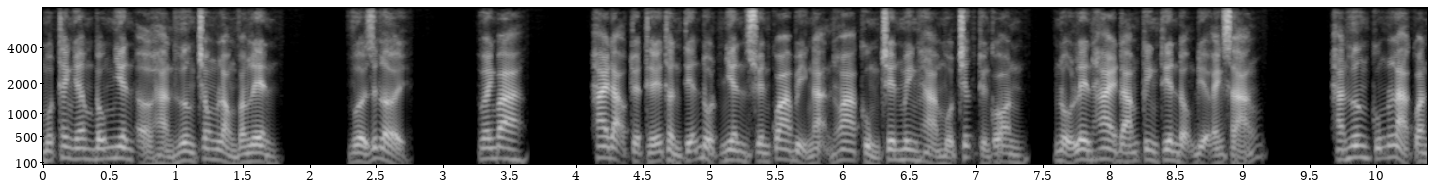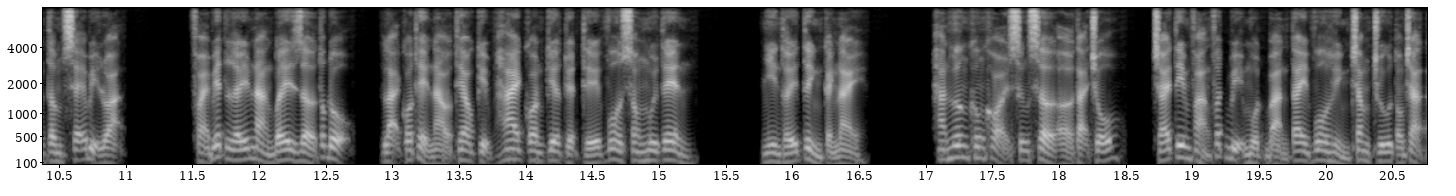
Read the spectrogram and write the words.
Một thanh âm bỗng nhiên ở hàn hương trong lòng vang lên. Vừa dứt lời vanh ba hai đạo tuyệt thế thần tiễn đột nhiên xuyên qua bị ngạn hoa cùng trên minh hà một chiếc thuyền con, nổ lên hai đám kinh thiên động địa ánh sáng. Hàn hương cũng là quan tâm sẽ bị loạn. Phải biết lấy nàng bây giờ tốc độ, lại có thể nào theo kịp hai con kia tuyệt thế vô song mũi tên. Nhìn thấy tình cảnh này, hàn hương không khỏi sững sờ ở tại chỗ, trái tim phảng phất bị một bàn tay vô hình chăm chú tóm chặt.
